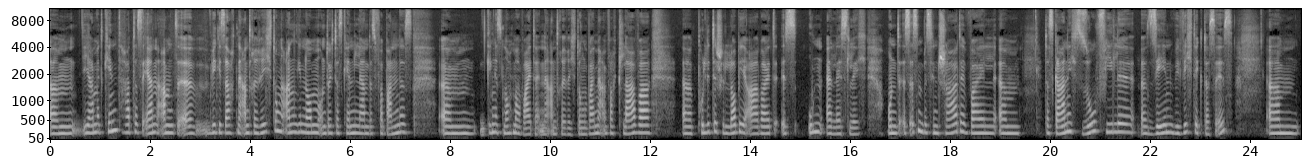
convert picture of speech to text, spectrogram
Ähm, ja, mit Kind hat das Ehrenamt, äh, wie gesagt, eine andere Richtung angenommen und durch das Kennenlernen des Verbandes ähm, ging es nochmal weiter in eine andere Richtung, weil mir einfach klar war, äh, politische Lobbyarbeit ist unerlässlich. Und es ist ein bisschen schade, weil ähm, das gar nicht so viele äh, sehen, wie wichtig das ist. Ähm,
